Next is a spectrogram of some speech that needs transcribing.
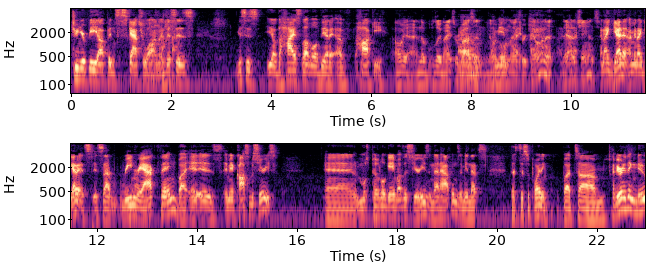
junior B up in Saskatchewan. Like this is, this is you know the highest level of the of hockey. Oh yeah, and the the Knights were Um, buzzing. you know, I mean, Golden Knights I- were killing it. They had a chance. And I get it. I mean, I get it. It's it's that read and react thing, but it is. I mean, it cost them a series, and most pivotal game of the series, and that happens. I mean, that's that's disappointing. But um, have you heard anything new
